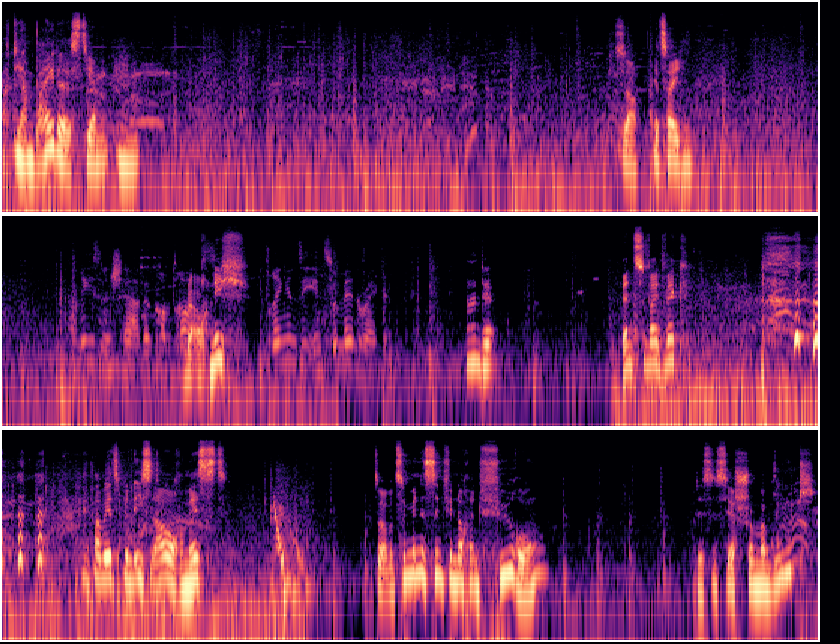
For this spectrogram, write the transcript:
Ach, die haben beides. Die haben. So, jetzt habe ich ihn. Riesenscherge kommt raus. Oder auch nicht. Bringen Sie ihn zu Minrek. Mann, der rennt zu weit weg. aber jetzt bin ich's auch. Mist. So, aber zumindest sind wir noch in Führung. Das ist ja schon mal gut.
